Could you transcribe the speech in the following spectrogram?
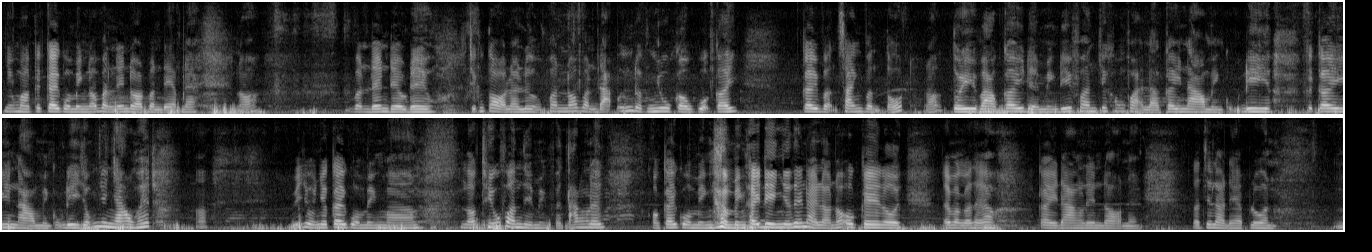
Nhưng mà cái cây của mình nó vẫn lên đọt, vẫn đẹp này nó vẫn lên đều đều. Chứng tỏ là lượng phân nó vẫn đáp ứng được nhu cầu của cây. Cây vẫn xanh, vẫn tốt. Đó. Tùy vào cây để mình đi phân, chứ không phải là cây nào mình cũng đi, cái cây nào mình cũng đi giống như nhau hết. Đó. ví dụ như cây của mình mà nó thiếu phân thì mình phải tăng lên. Còn cây của mình mình thấy đi như thế này là nó ok rồi. Đây mọi người thấy không? Cây đang lên đọt này. Rất là đẹp luôn. Ừ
